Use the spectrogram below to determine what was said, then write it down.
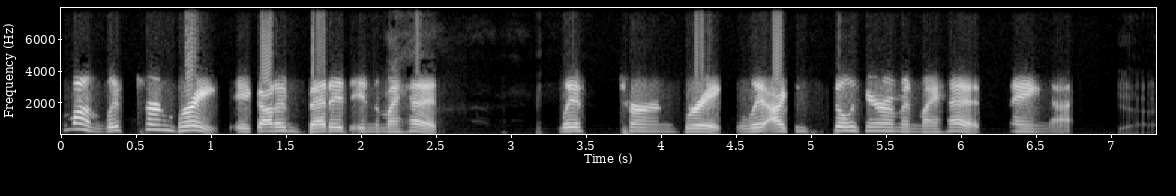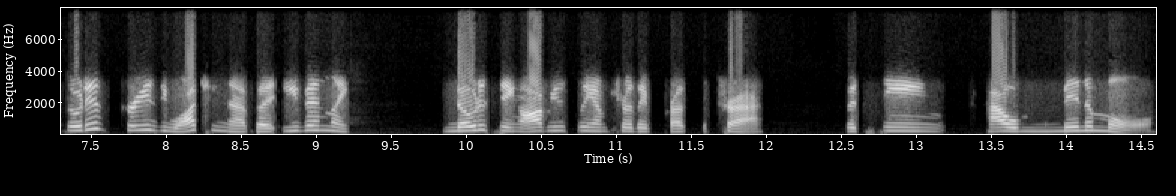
Come on, lift, turn, brake. It got embedded into my head. lift, turn, brake. I can still hear him in my head saying that. So it is crazy watching that, but even like noticing, obviously, I'm sure they've pressed the track, but seeing how minimal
